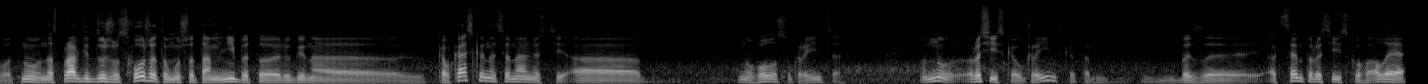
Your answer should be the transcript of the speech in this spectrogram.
От. Ну, насправді дуже схоже, тому що там нібито людина кавказької національності, а ну, голос українця. Ну, російська українська, там, без е, акценту російського, але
